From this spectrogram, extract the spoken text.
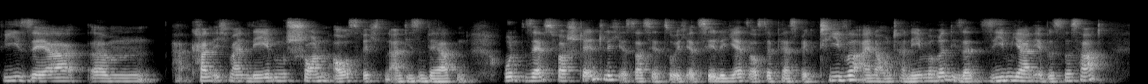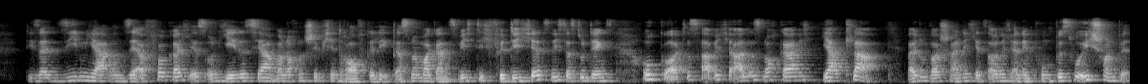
wie sehr ähm, kann ich mein Leben schon ausrichten an diesen Werten. Und selbstverständlich ist das jetzt so. Ich erzähle jetzt aus der Perspektive einer Unternehmerin, die seit sieben Jahren ihr Business hat, die seit sieben Jahren sehr erfolgreich ist und jedes Jahr aber noch ein Schippchen draufgelegt. Das ist nochmal ganz wichtig für dich jetzt. Nicht, dass du denkst, oh Gott, das habe ich ja alles noch gar nicht. Ja, klar, weil du wahrscheinlich jetzt auch nicht an dem Punkt bist, wo ich schon bin.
